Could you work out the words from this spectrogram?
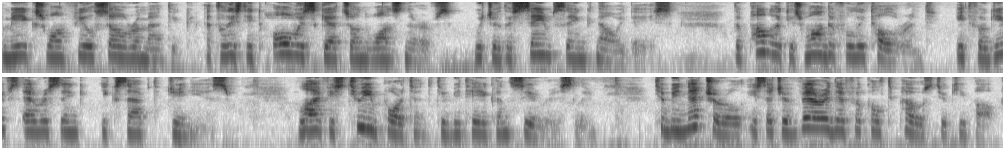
makes one feel so romantic. At least it always gets on one's nerves, which is the same thing nowadays. The public is wonderfully tolerant. It forgives everything except genius. Life is too important to be taken seriously. To be natural is such a very difficult pose to keep up.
